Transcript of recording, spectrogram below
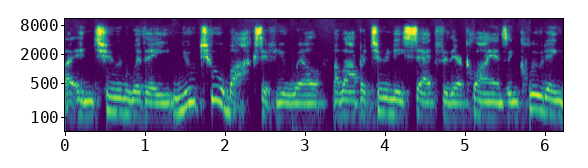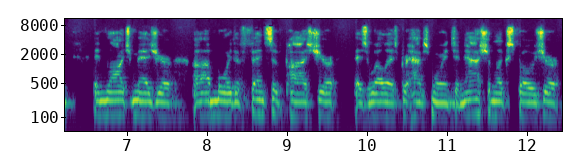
uh, in tune with a new toolbox, if you will, of opportunity set for their clients, including in large measure a more defensive posture, as well as perhaps more international exposure,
